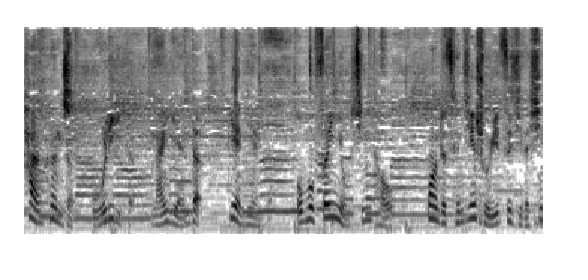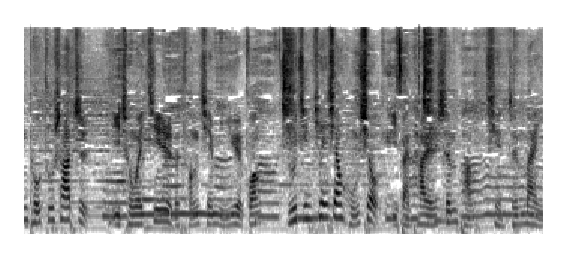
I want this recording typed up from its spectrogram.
憾恨的、无力的、难言的、惦念的，无不纷涌心头。望着曾经属于自己的心头朱砂痣，已成为今日的床前明月光。如今天香红袖，已伴他人身旁浅斟慢饮，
